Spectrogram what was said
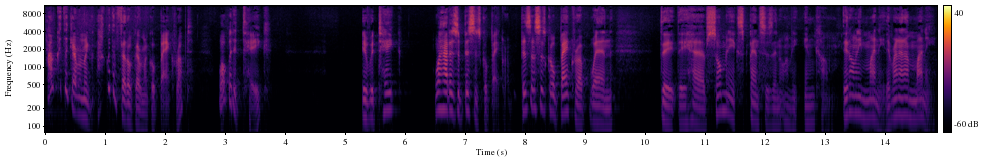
How could the government, how could the federal government go bankrupt? What would it take? It would take, well, how does a business go bankrupt? Businesses go bankrupt when they, they have so many expenses, they don't have any income. They don't have any money. They run out of money.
